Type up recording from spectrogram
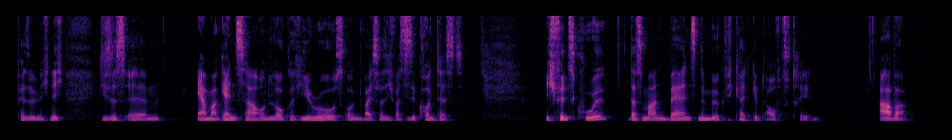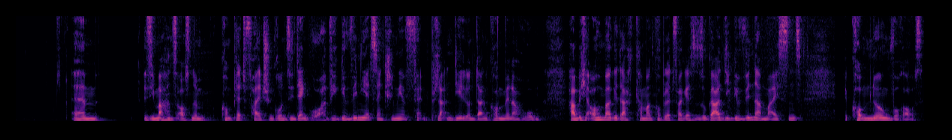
persönlich nicht. Dieses ähm, Ermagenza und Local Heroes und weiß was ich was, diese Contests. Ich finde es cool, dass man Bands eine Möglichkeit gibt, aufzutreten. Aber ähm, sie machen es aus einem komplett falschen Grund. Sie denken, oh, wir gewinnen jetzt, dann kriegen wir einen fetten Plattendeal und dann kommen wir nach oben. Habe ich auch immer gedacht, kann man komplett vergessen. Sogar die Gewinner meistens kommen nirgendwo raus,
